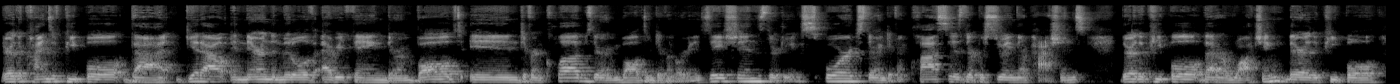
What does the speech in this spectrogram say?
They're the kinds of people that get out and they're in the middle of everything. They're involved in different clubs, they're involved in different organizations, they're doing sports, they're in different classes, they're pursuing their passions. They're the people that are watching. They're the people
